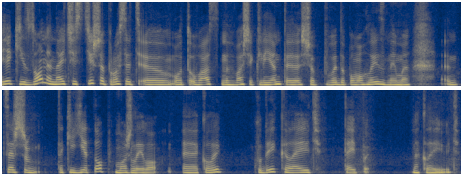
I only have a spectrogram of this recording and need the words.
Які зони найчастіше просять е, от у вас ваші клієнти, щоб ви допомогли з ними? Це ж такий є топ, можливо, е, коли куди клеють тейпи, наклеюють.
